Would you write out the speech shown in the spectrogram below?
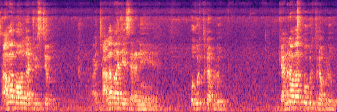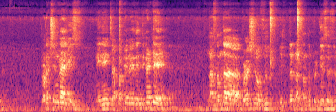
చాలా బాగుంది ఆ ట్విస్ట్ ఆయన చాలా బాగా చేశారని పొగుడుతున్నప్పుడు కెమెరా వర్క్ పొగుడుతున్నప్పుడు ప్రొడక్షన్ వాల్యూస్ నేనేం చెప్పక్కర్లేదు. ఎందుకంటే నా సొంత ప్రొడక్షన్ హౌస్ ఇద్దరు నా సొంత ప్రొడ్యూసర్స్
